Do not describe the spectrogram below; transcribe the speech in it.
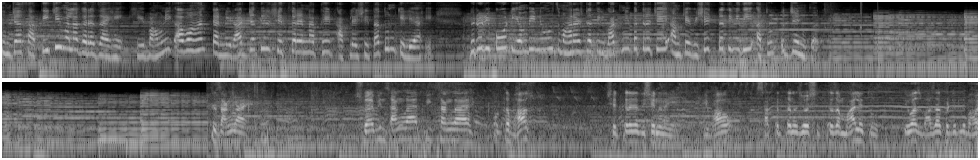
तुमच्या साथीची मला गरज आहे. हे भावनिक आवाहन त्यांनी राज्यातील शेतकऱ्यांना थेट आपल्या शेतातून केले आहे. Bureau report M B news महाराष्ट्रातील बातमीपत्रचे आमचे विशेष प्रतिनिधी अतुल उज्जैनकर. ते चांगलं आहे. सोयाबीन चांगला आहे पीक चांगला आहे फक्त भाव शेतकऱ्याच्या दिशेनं नाही आहे हे भाव सातत्यानं जेव्हा शेतकऱ्याचा माल येतो तेव्हाच बाजारपेठेतले भाव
